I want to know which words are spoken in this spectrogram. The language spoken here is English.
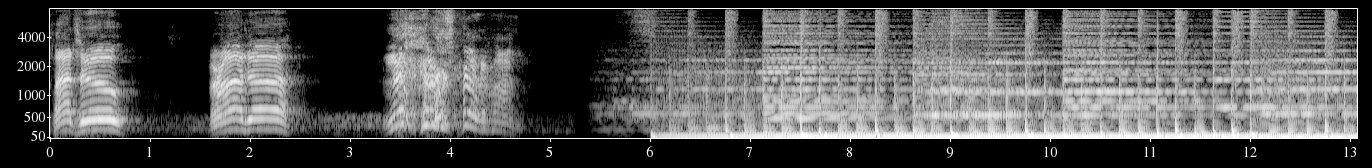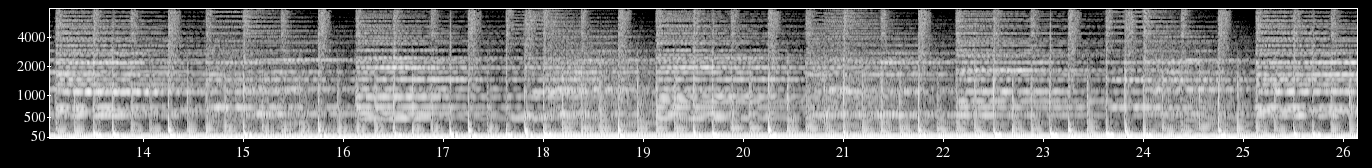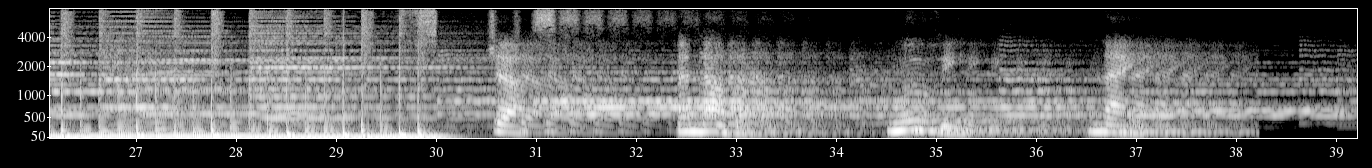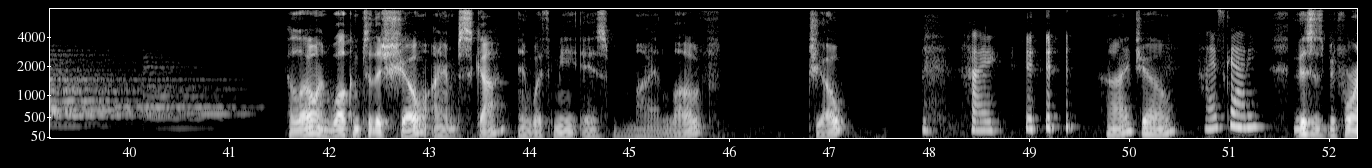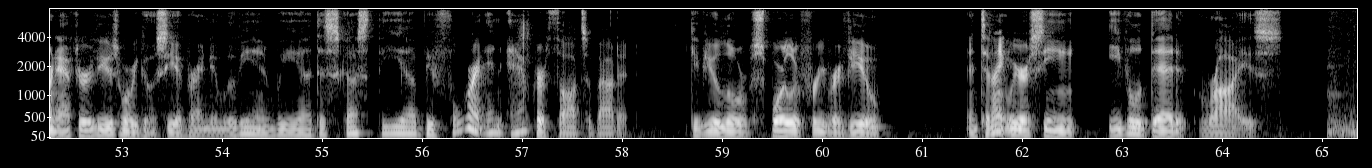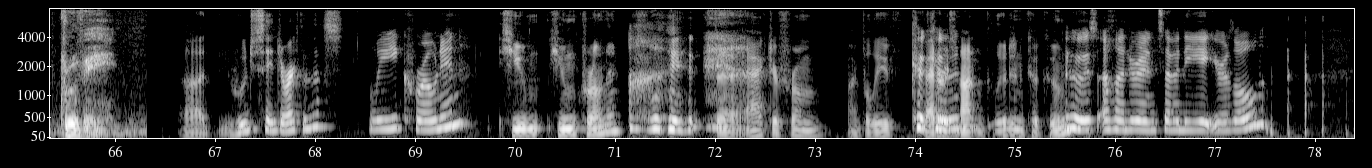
Klaatu, Barada. just another movie night. Hello and welcome to the show. I am Scott, and with me is my love, Joe. Hi. Hi, Joe. Hi, Scotty. This is before and after reviews where we go see a brand new movie and we uh, discuss the uh, before and after thoughts about it. Give you a little spoiler free review. And tonight we are seeing Evil Dead Rise. Groovy. Uh, who'd you say directed this? Lee Cronin. Hume, Hume Cronyn, the actor from, I believe, Batteries Cocoon. Not Included in Cocoon. who's 178 years old.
